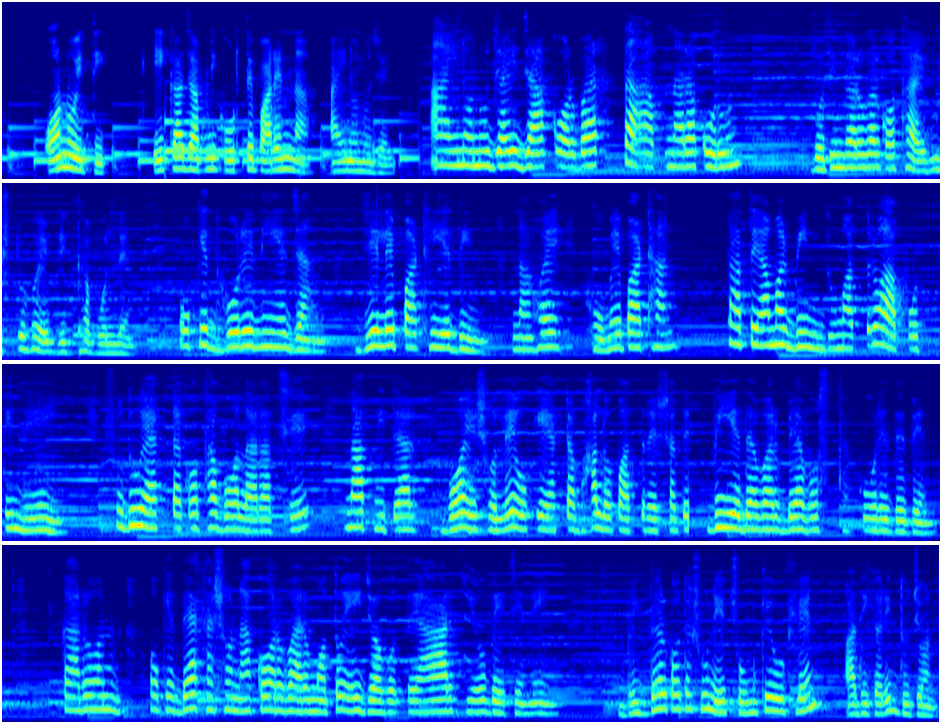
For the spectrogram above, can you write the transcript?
অনৈতিক। এই কাজ আপনি করতে পারেন না আইন অনুযায়ী। আইন অনুযায়ী যা করবার তা আপনারা করুন। যতীন দারোগার কথায় রুষ্ট হয়ে বৃদ্ধা বললেন ওকে ধরে নিয়ে যান জেলে পাঠিয়ে দিন না হয় হোমে পাঠান। তাতে আমার বিন্দু মাত্র আপত্তি নেই। শুধু একটা কথা বলার আছে। নাতনিটার বয়স হলে ওকে একটা ভালো পাত্রের সাথে বিয়ে দেওয়ার ব্যবস্থা করে দেবেন। কারণ ওকে দেখাশোনা করবার মতো এই জগতে আর কেউ বেঁচে নেই। বৃদ্ধার কথা শুনে চমকে উঠলেন আধিকারিক দুজন।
